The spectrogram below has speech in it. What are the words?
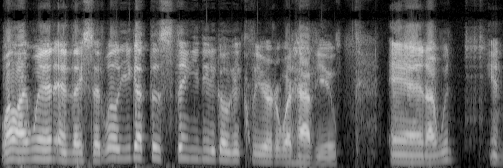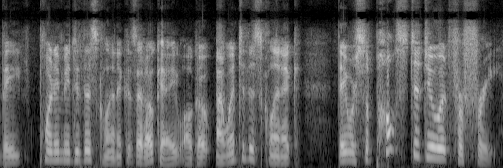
Well, I went and they said, well, you got this thing you need to go get cleared or what have you, and I went and they pointed me to this clinic. I said, okay, I'll go. I went to this clinic. They were supposed to do it for free,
